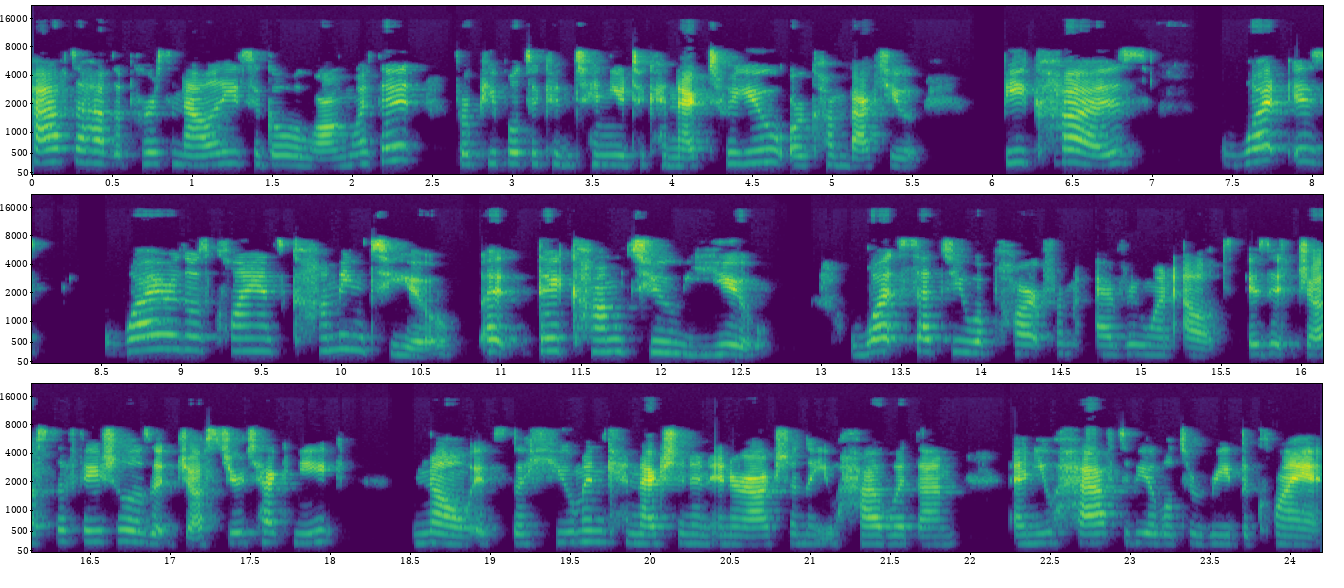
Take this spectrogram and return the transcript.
have to have the personality to go along with it for people to continue to connect to you or come back to you. Because what is why are those clients coming to you? Uh, they come to you. What sets you apart from everyone else? Is it just the facial? Is it just your technique? No, it's the human connection and interaction that you have with them. And you have to be able to read the client.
